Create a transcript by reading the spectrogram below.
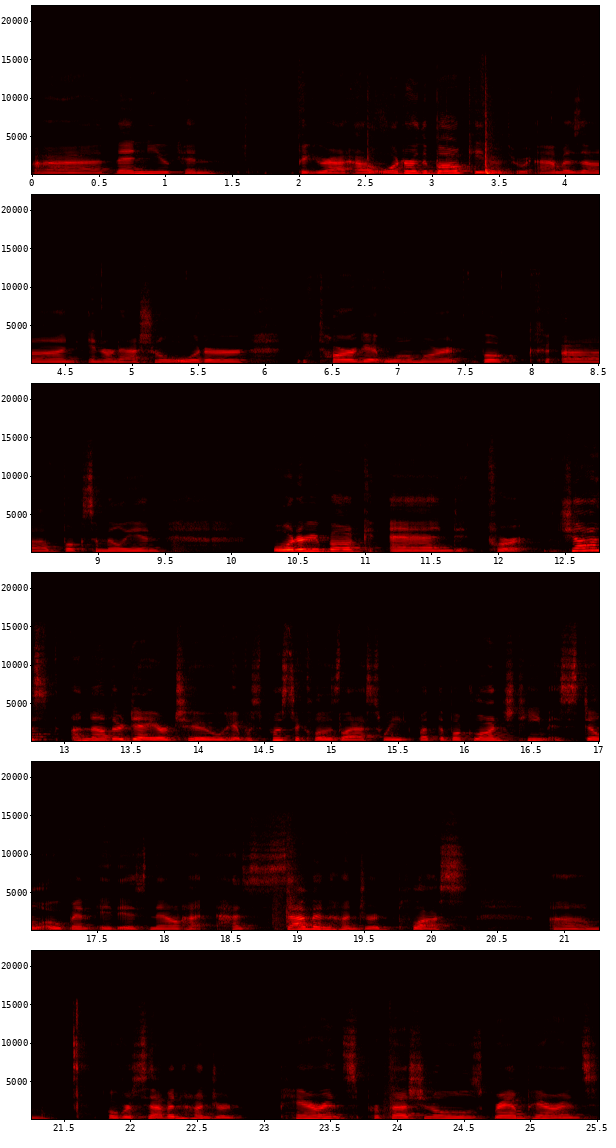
Uh, then you can figure out how to order the book, either through Amazon, international order, Target, Walmart, Book, uh, Books A Million. Order your book, and for just another day or two, it was supposed to close last week, but the book launch team is still open. It is now has 700 plus um, over 700 parents, professionals, grandparents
